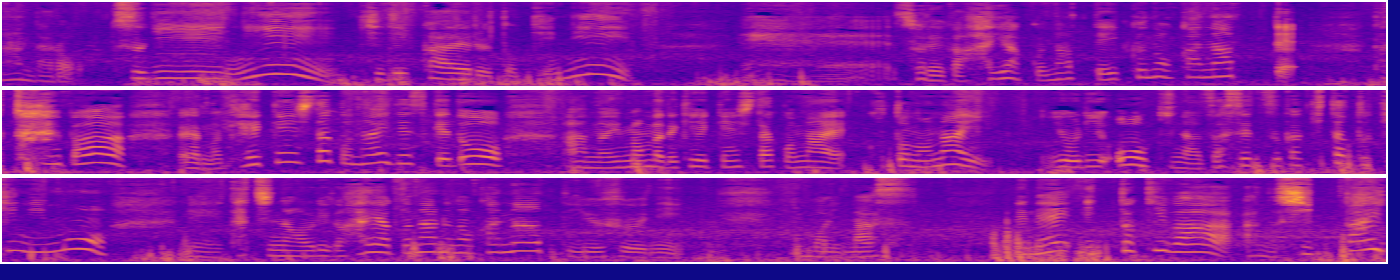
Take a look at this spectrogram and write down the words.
なんだろう次に切り替える時に、えー、それが早くなっていくのかなって。例えばあの経験したくないですけどあの今まで経験したくないことのないより大きな挫折が来た時にも、えー、立ち直りが早くなるのかなっていうふうに思います。でね一時はあの失敗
